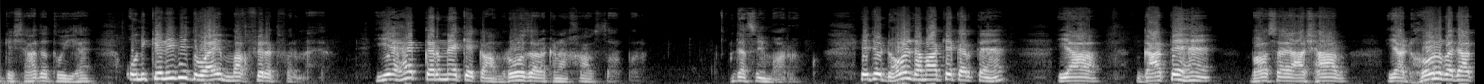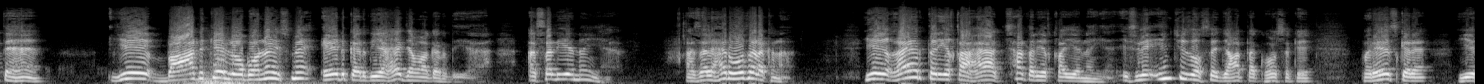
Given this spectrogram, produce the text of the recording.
की शहादत हुई है। उनके लिए भी दुआएँ मगफिरत फरमाया यह है करने के काम, रोजा रखना खास तौर पर। दसवीं मुहर्रम को। ये जो ढोल ढमाके करते हैं या गाते हैं, बहुत सारे आशार या ढोल बजाते हैं, ये बाद के लोगों ने इसमें ऐड कर दिया है, जमा कर दिया है। असल ये नहीं है। असल है रोजा रखना। ये गैर तरीका है अच्छा तरीका ये नहीं है। इसलिए इन चीज़ों से जहाँ तक हो सके परहेज करें। ये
